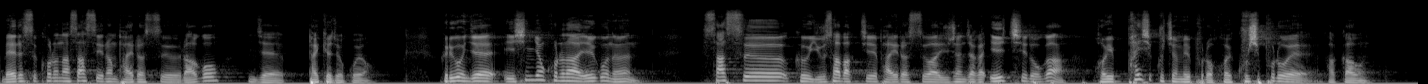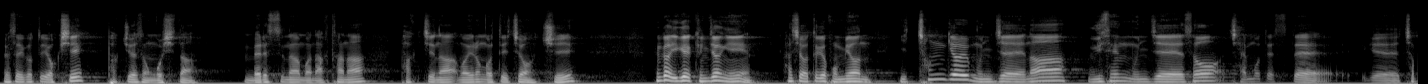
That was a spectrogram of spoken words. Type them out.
메르스 코로나 사스 이런 바이러스라고 이제 밝혀졌고요. 그리고 이제 이 신종 코로나 19는 사스 그 유사 박쥐 바이러스와 유전자가 일치도가 거의 89.1% 거의 90%에 가까운 그래서 이것도 역시 박쥐에서 온 것이다. 메르스나 뭐 낙타나 박쥐나 뭐 이런 것도 있죠. 쥐. 그러니까 이게 굉장히 사실 어떻게 보면 이 청결 문제나 위생 문제에서 잘못됐을 때 이게 첫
